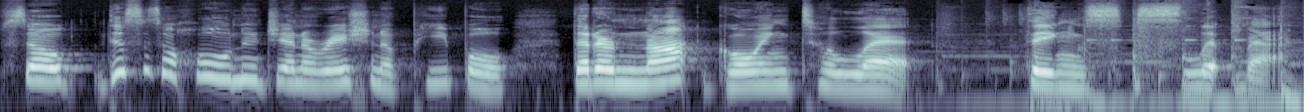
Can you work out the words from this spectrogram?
So this is a whole new generation of people that are not going to let things slip back.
